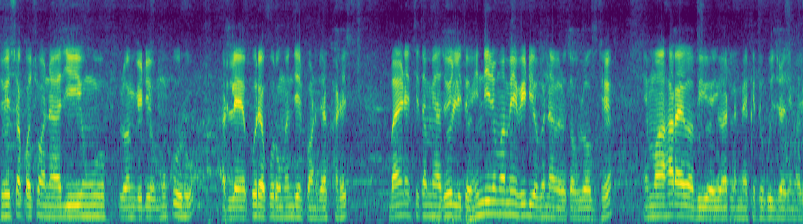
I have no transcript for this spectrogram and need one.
જોઈ શકો છો અને હજી હું લોંગ વીડિયો મૂકું છું. એટલે પૂરેપૂરું મંદિર પણ દેખાડીશ. બાયણેથી તમે આ જોઈ લીધો. હિન્દીમાં મેં વીડિયો બનાવેલો તો વ્લોગ છે એમાં સારા એવા વ્યૂ આવ્યો એટલે મેં કીધું ગુજરાતીમાં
